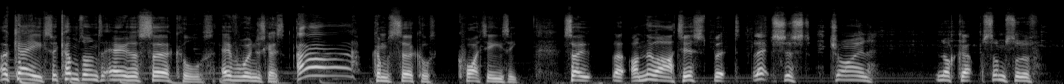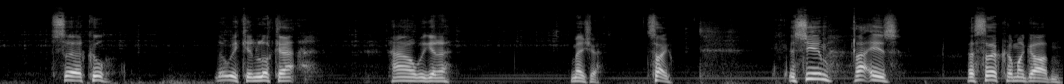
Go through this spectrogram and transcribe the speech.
Okay, so it comes on to areas of circles. Everyone just goes, ah, comes circles, quite easy. So look, I'm no artist, but let's just try and knock up some sort of circle that we can look at how we're gonna measure. So, assume that is a circle in my garden.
